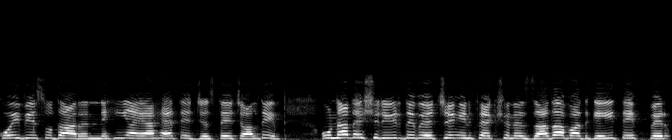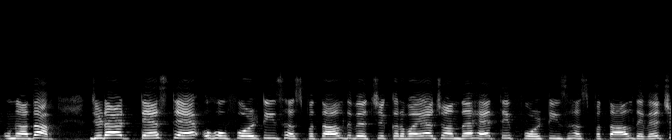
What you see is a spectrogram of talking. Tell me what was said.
ਕੋਈ ਵੀ ਸੁਧਾਰ ਨਹੀਂ ਆਇਆ ਹੈ ਤੇ ਜਿਸ ਦੇ ਚੱਲਦੇ ਉਹਨਾਂ ਦੇ ਸਰੀਰ ਦੇ ਵਿੱਚ ਇਨਫੈਕਸ਼ਨ ਜ਼ਿਆਦਾ ਵੱਧ ਗਈ ਤੇ ਫਿਰ ਉਹਨਾਂ ਦਾ ਜਿਹੜਾ ਟੈਸਟ ਹੈ, ਉਹ ਫੋਰਟੀਜ਼ ਹਸਪਤਾਲ ਦੇ ਵਿੱਚ ਕਰਵਾਇਆ ਜਾਂਦਾ ਹੈ ਤੇ ਫੋਰਟੀਜ਼ ਹਸਪਤਾਲ ਦੇ ਵਿੱਚ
